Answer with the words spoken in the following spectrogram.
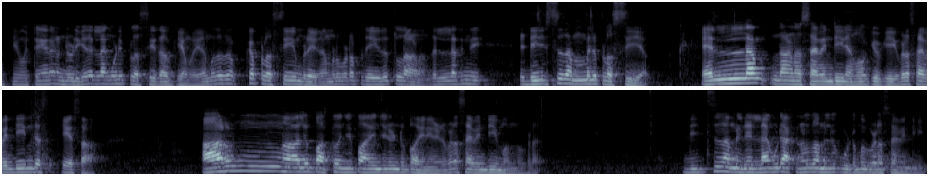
ഓക്കെ ഒറ്റങ്ങനെ കണ്ടുപിടിക്കുക എല്ലാം കൂടി പ്ലസ് ചെയ്ത് നോക്കിയാൽ മതി. നമ്മളിതൊക്കെ പ്ലസ് ചെയ്യുമ്പോഴേ നമ്മളിവിടെ ചെയ്തിട്ടുള്ളതാണ്. ഇതെല്ലാത്തിന്റെ ഡിജിറ്റ്സ് തമ്മിൽ പ്ലസ് ചെയ്യാം. എല്ലാം എന്താണ് സെവന്റീനാണ് നോക്കി നോക്കി. ഇവിടെ സെവന്റീന്റെ കേസാണ് ആറും നാലും പത്തും അഞ്ചും പതിനഞ്ച് രണ്ട് പതിനേഴ്. ഇവിടെ സെവന്റീൻ വന്നു ഇവിടെ. ഡിജിറ്റ്സ് തമ്മിൽ ഇതെല്ലാം കൂടി അക്കങ്ങൾ തമ്മിൽ കൂട്ടുമ്പോൾ ഇവിടെ സെവന്റീൻ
